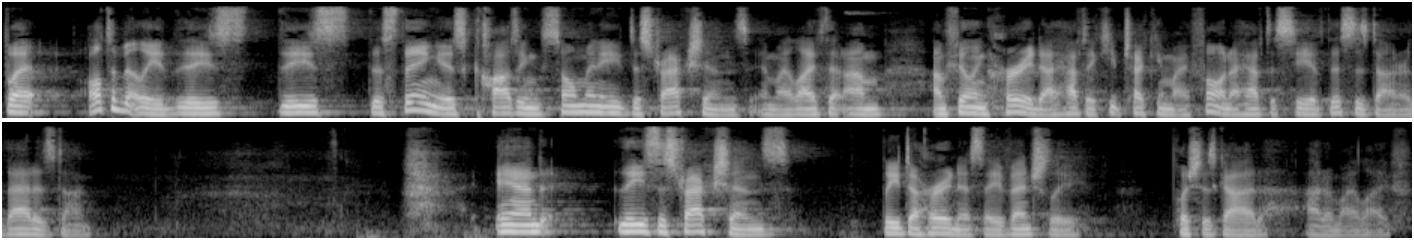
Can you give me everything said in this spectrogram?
But ultimately, these, these, this thing is causing so many distractions in my life that I'm, I'm feeling hurried. I have to keep checking my phone. I have to see if this is done or that is done. And these distractions lead to hurriedness eventually pushes God out of my life.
